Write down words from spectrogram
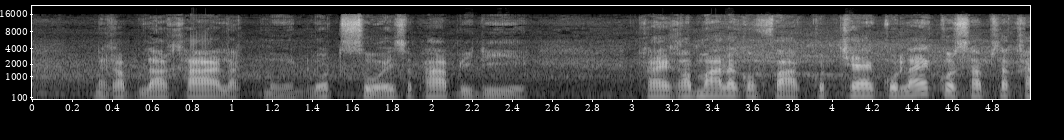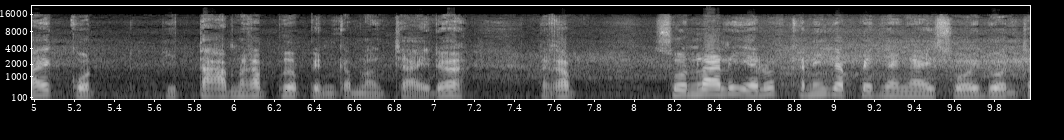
ๆนะครับราคาหลักหมื่นรถสวยสภาพดีๆ ใครเข้ามาแล้วก็ฝากกดแชร์กดไลค์กด subscribe กดติดตามนะครับเพื่อเป็นกำลังใจเด้อนะครับ ส่วนรายละเอียดรถคันนี้จะเป็นยังไงสวยโดนใจ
